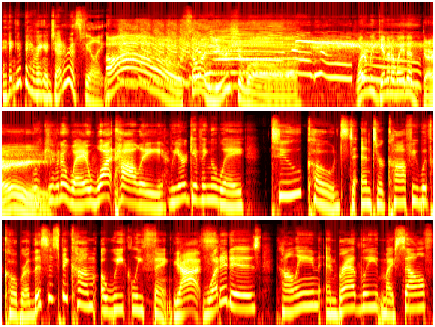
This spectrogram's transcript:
I think I'm having a generous feeling. Oh, so unusual. What are we giving away to Dirt? We're giving away what, Holly? We are giving away two codes to enter Coffee with Cobra. This has become a weekly thing. Yes. What it is, Colleen and Bradley, myself,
